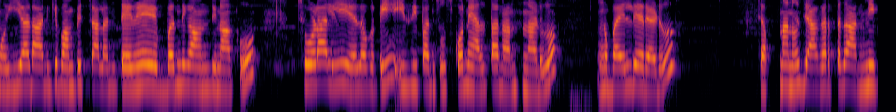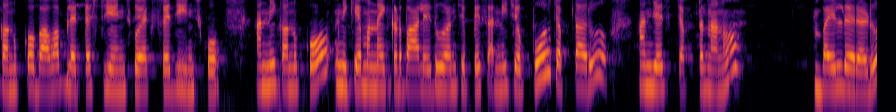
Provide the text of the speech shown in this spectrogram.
మొయ్యడానికి పంపించాలంటేనే ఇబ్బందిగా ఉంది నాకు. చూడాలి ఏదో ఒకటి ఈజీ పని చూసుకొని వెళ్తాను అంటున్నాడు. ఇంకా బయలుదేరాడు. చెప్తున్నాను. జాగ్రత్తగా అన్నీ కనుక్కో బావా. బ్లడ్ టెస్ట్ చేయించుకో ఎక్స్రే చేయించుకో. అన్నీ కనుక్కో. నీకేమన్నా ఇక్కడ బాగాలేదు అని చెప్పేసి అన్నీ చెప్పు చెప్తారు. అని చేసి చెప్తున్నాను. బయలుదేరాడు.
